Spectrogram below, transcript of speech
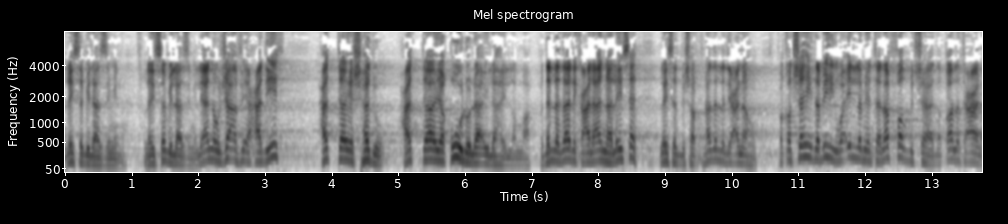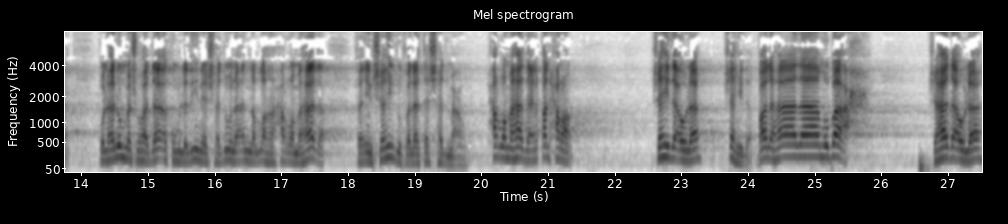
ليس بلازم ليس بلازم لأنه جاء في أحاديث حتى يشهدوا حتى يقولوا لا إله إلا الله فدل ذلك على أنها ليست ليست بشرط هذا الذي عناه فقد شهد به وإن لم يتلفظ بالشهادة. قال تعالى قل هلم شهداءكم الذين يشهدون أن الله حرم هذا فإن شهدوا فلا تشهد معهم. حرم هذا يعني قال حرام. شهد أو لا؟ شهد. قال هذا مباح. شهادة أو لا؟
